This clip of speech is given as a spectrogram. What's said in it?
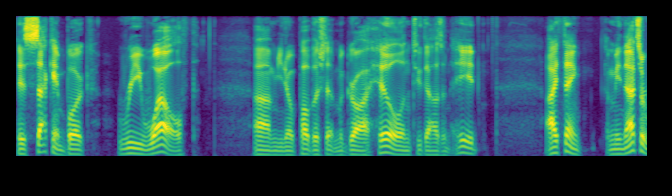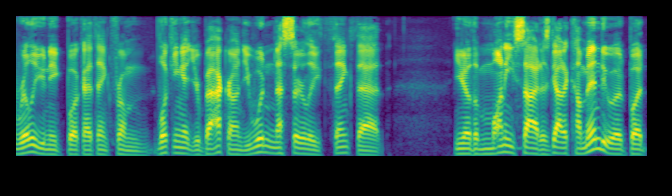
his second book, Re Wealth, um, you know, published at McGraw Hill in 2008, I think I mean that's a really unique book. I think from looking at your background, you wouldn't necessarily think that you know the money side has got to come into it but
